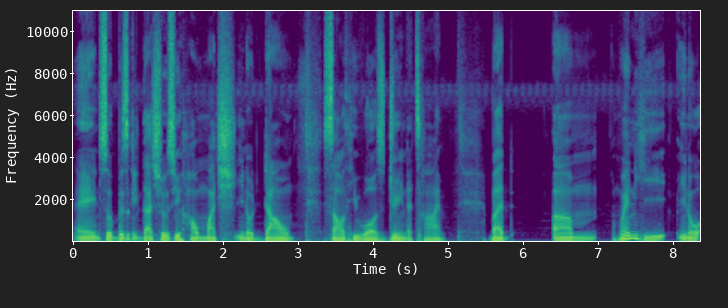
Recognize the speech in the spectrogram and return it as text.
And so basically, that shows you how much you know down south he was during the time, but um when he, you know,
